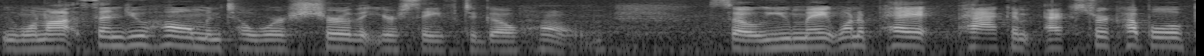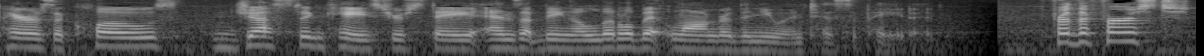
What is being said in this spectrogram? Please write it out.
We will not send you home until we're sure that you're safe to go home. So you may want to pay, pack an extra couple of pairs of clothes just in case your stay ends up being a little bit longer than you anticipated. For the first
